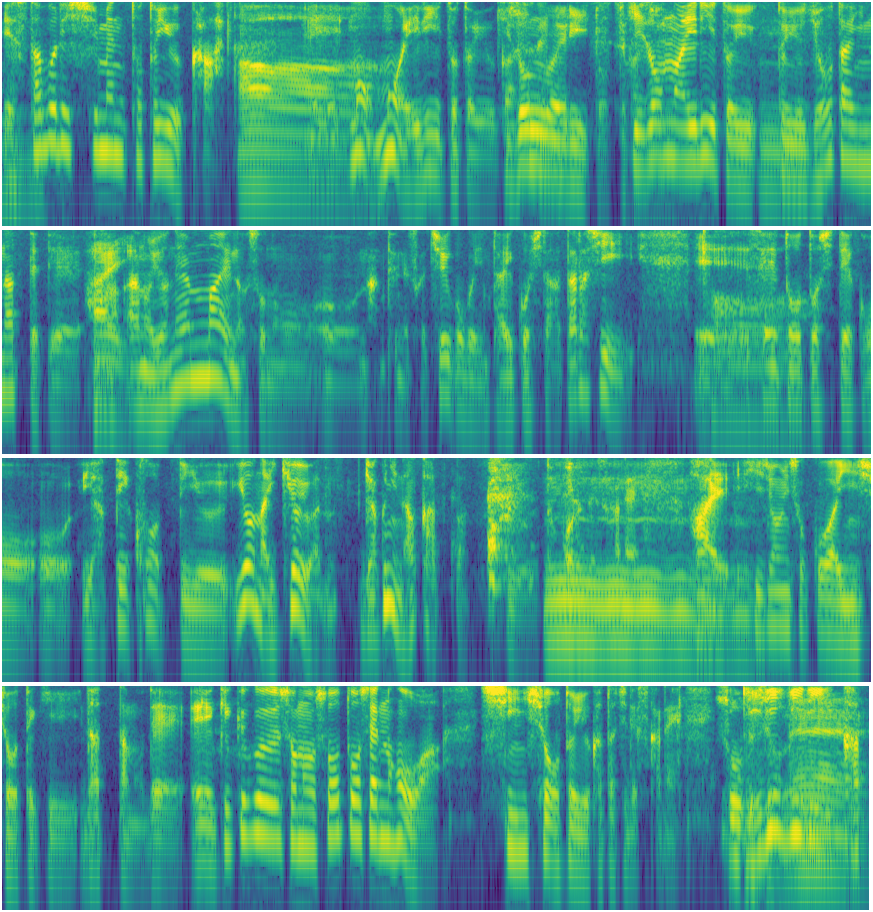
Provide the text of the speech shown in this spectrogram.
エスタブリッシュメントというか、あー。えーもうもうエリートというか既存のエリート既存のエリートという,、という状態になってて、はい。まああの4年前のそのなんていうんですか中国に対抗した新しい、えー政党としてこうやっていこうっていうような勢いは逆になかったっていうところですかね。はい、非常にそこが印象的だったので、えー結局その総統選の方は新勝という形ですかね。ね。ギリギリ勝っ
